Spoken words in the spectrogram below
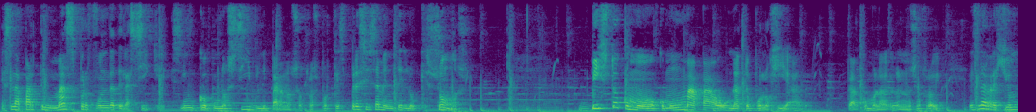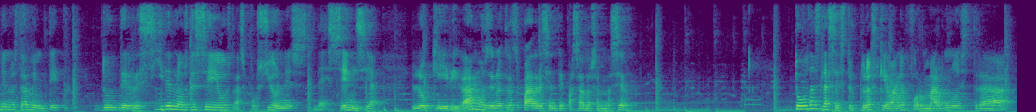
es la parte más profunda de la psique, es incognoscible para nosotros porque es precisamente lo que somos. Visto como, como un mapa o una topología, tal como lo anunció Freud, es la región de nuestra mente donde residen los deseos, las pulsiones, la esencia, lo que heredamos de nuestros padres y antepasados al nacer todas las estructuras que van a formar nuestra,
